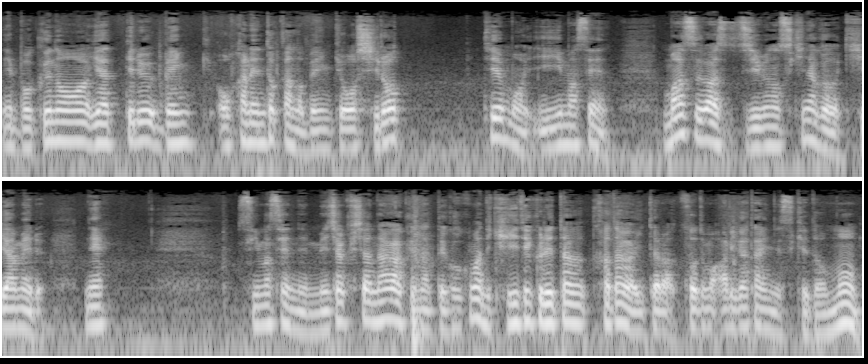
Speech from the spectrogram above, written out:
で、僕のやってる勉お金とかの勉強をしろっても言いません。まずは自分の好きなことを極める。ね。すいませんね。めちゃくちゃ長くなって、ここまで聞いてくれた方がいたらとてもありがたいんですけども、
